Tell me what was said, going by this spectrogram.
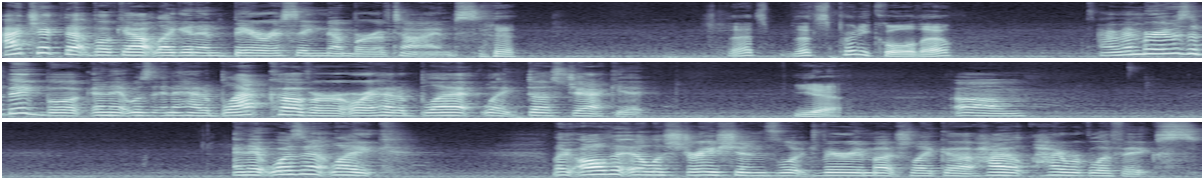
I checked that book out like an embarrassing number of times. That's that's pretty cool though. I remember it was a big book and it was and it had a black cover or it had a black like dust jacket. Yeah. Um and it wasn't like like all the illustrations looked very much like uh, hi- hieroglyphics.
